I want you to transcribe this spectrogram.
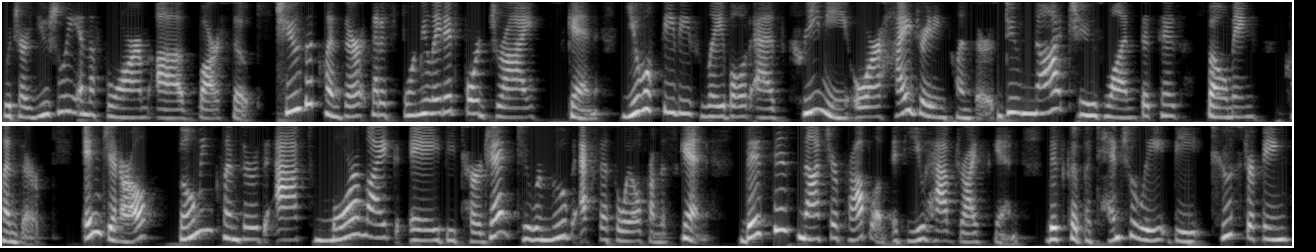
which are usually in the form of bar soaps. Choose a cleanser that is formulated for dry skin. You will see these labeled as creamy or hydrating cleansers. Do not choose one that says foaming cleanser. In general, foaming cleansers act more like a detergent to remove excess oil from the skin. This is not your problem if you have dry skin. This could potentially be too stripping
